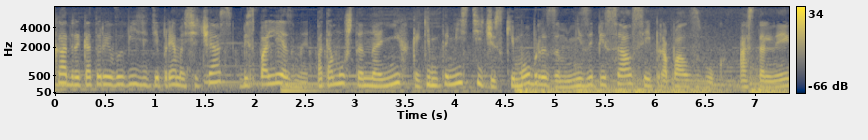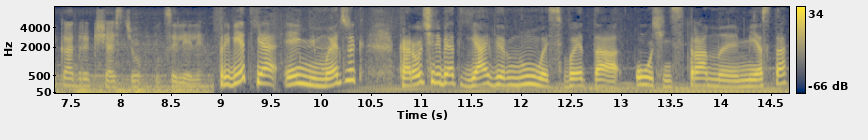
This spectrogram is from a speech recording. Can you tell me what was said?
Кадры, которые вы видите прямо сейчас, бесполезны, потому что на них каким-то мистическим образом не записался и пропал звук. Остальные кадры, к счастью, уцелели. Привет, я Энни Мэджик. Короче, ребят, я вернулась в это очень странное место.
